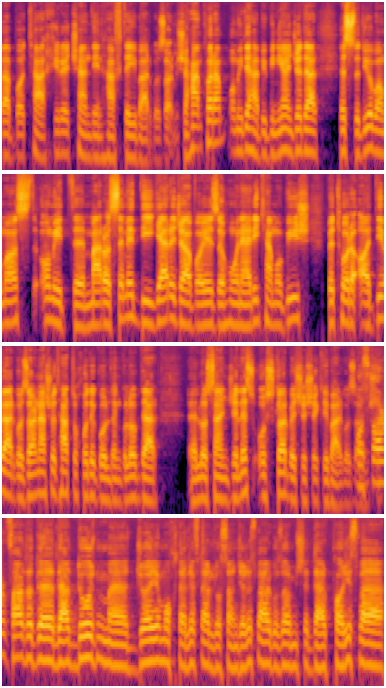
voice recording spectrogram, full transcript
و با تاخیر چندین هفته ای برگزار میشه. همکارم امید حبیبینی اینجا در استودیو با ماست. امید مراسم دیگر جوایز هنری کم و بیش به طور عادی برگزار نشد. حتی خود گلدن گلوب در لس آنجلس اسکار به چه شکلی برگزار اسکار فردا در دو جای مختلف در لس آنجلس برگزار میشه. در پاریس و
